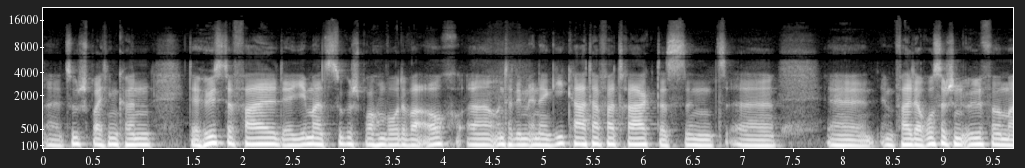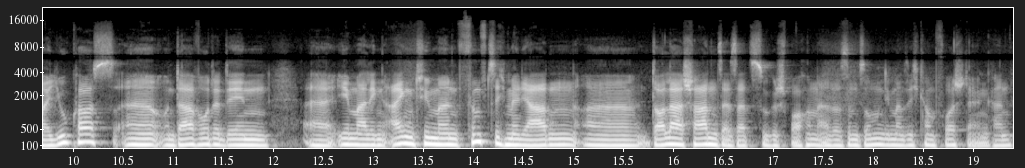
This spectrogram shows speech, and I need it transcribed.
äh, äh zusprechen können. Der höchste Fall, der jemals zugesprochen wurde, war auch äh, unter dem Energiecharta-Vertrag. Das sind äh, im Fall der russischen Ölfirma Yukos äh, und da wurde den äh, ehemaligen Eigentümern 50 Milliarden äh, Dollar Schadensersatz zugesprochen. Also das sind Summen, die man sich kaum vorstellen kann.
